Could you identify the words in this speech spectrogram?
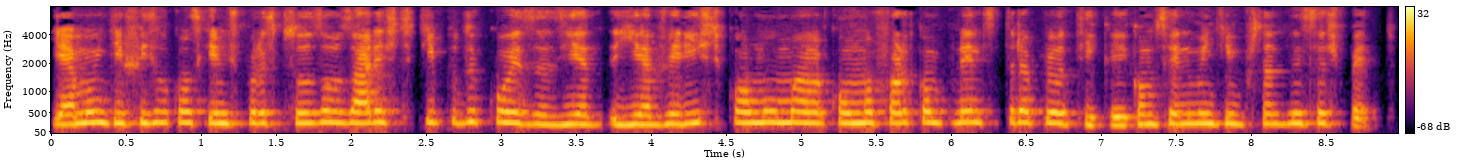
e é muito difícil conseguirmos pôr as pessoas a usar este tipo de coisas e a, e a ver isto como uma, como uma forte componente terapêutica e como sendo muito importante nesse aspecto.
